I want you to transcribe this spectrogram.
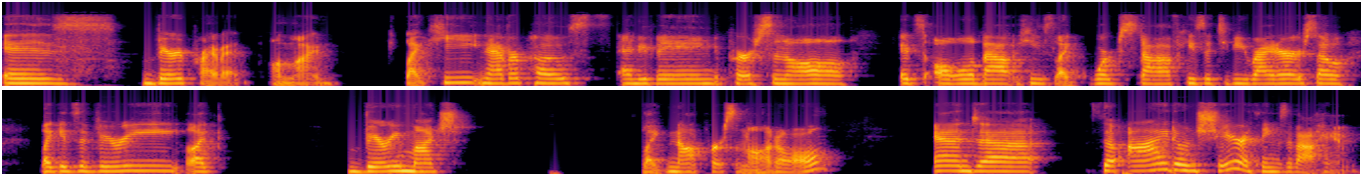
is very private online. Like he never posts anything personal. It's all about he's like work stuff. He's a TV writer. So like it's a very like very much like not personal at all. And uh so I don't share things about him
